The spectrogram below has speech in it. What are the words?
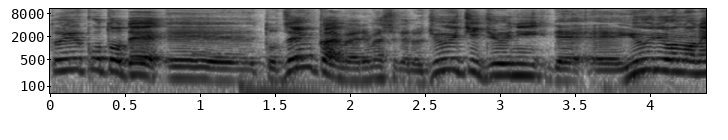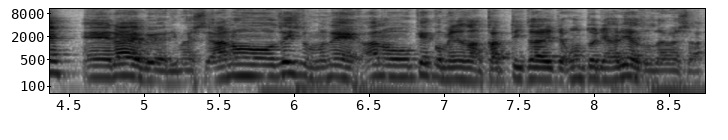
ということで、えっ、ー、と、前回もやりましたけど、11、12で、えー、有料のね、えー、ライブやりまして、あのー、ぜひともね、あのー、結構皆さん買っていただいて本当にありがとうございました。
